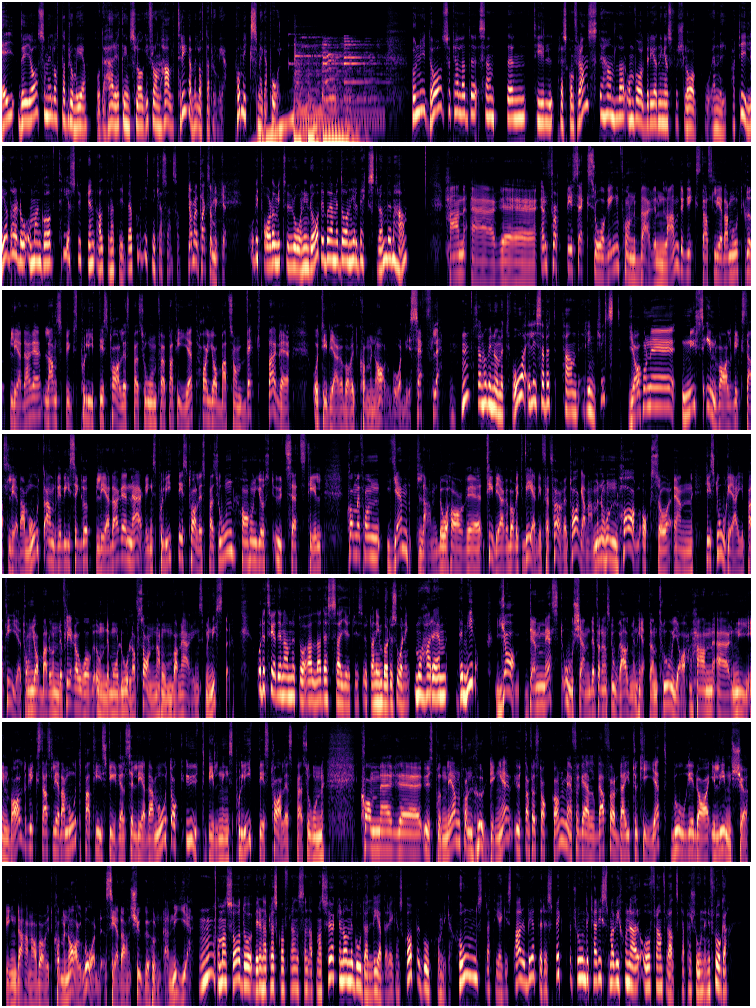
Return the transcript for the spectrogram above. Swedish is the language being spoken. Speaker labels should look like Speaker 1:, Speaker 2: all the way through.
Speaker 1: Hej, det är jag som är Lotta Bromé och det här är ett inslag ifrån Halv tre med Lotta Bromé på Mix Megapol. Hörrni, idag så kallade Centern till presskonferens. Det handlar om valberedningens förslag på en ny partiledare då och man gav tre stycken alternativ. Välkommen hit Niklas Svensson.
Speaker 2: Ja men tack så mycket.
Speaker 1: Och vi tar dem i tur och ordning då. Vi börjar med Daniel Bäckström, vem är han?
Speaker 2: Han är eh, en 46-åring från Värmland, riksdagsledamot, gruppledare, landsbygdspolitisk talesperson för partiet, har jobbat som väktare och tidigare varit kommunalråd i Säffle.
Speaker 1: Mm. Sen har vi nummer två, Elisabeth Tand Ringqvist.
Speaker 2: Ja, hon är nyss invald riksdagsledamot, andre vice gruppledare, näringspolitisk talesperson har hon just utsetts till. Kommer från Jämtland och har eh, tidigare varit vd för Företagarna. Men hon har också en historia i partiet. Hon jobbade under flera år under Maud Olofsson när hon var näringsminister.
Speaker 1: Och det tredje namnet då, alla dessa givetvis utan inbördesordning, Muharrem Demirok.
Speaker 2: Ja, den mest okände för den stora allmänheten tror jag. Han är nyinvald riksdagsledamot, partistyrelseledamot och utbildningspolitisk talesperson. Kommer eh, ursprungligen från Huddinge utanför Stockholm med föräldrar födda i Turkiet. Bor idag i Linköping där han har varit kommunalråd sedan 2009.
Speaker 1: Mm, och man sa då vid den här presskonferensen att man söker någon med goda ledaregenskaper, god kommunikation, strategiskt arbete, respekt, förtroende, karisma, visionär och framförallt ska personen i fråga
